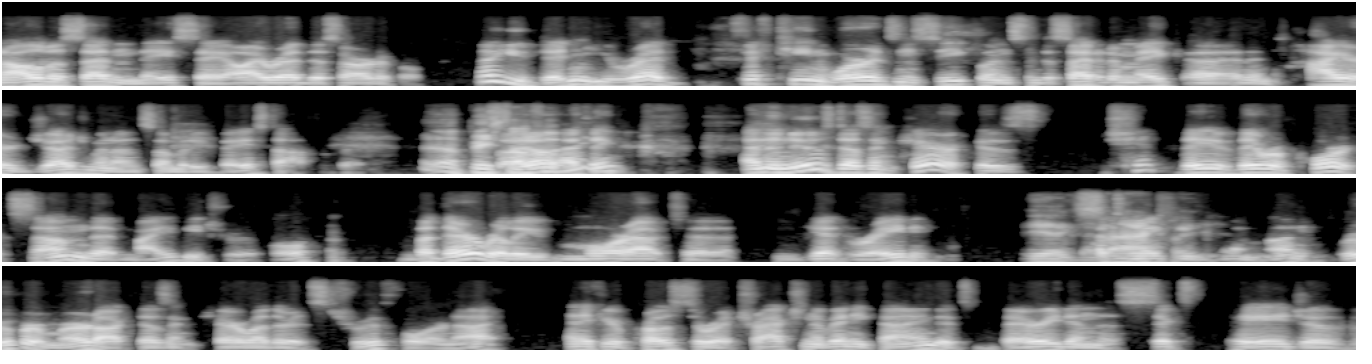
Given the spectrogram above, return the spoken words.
and all of a sudden they say oh i read this article. No you didn't. You read 15 words in sequence and decided to make uh, an entire judgment on somebody based off of it. Yeah, based So I, off don't, of I think and the news doesn't care because shit they they report some that might be truthful but they're really more out to get ratings yeah, that's making them money. Rupert Murdoch doesn't care whether it's truthful or not. And if you post a retraction of any kind, it's buried in the sixth page of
